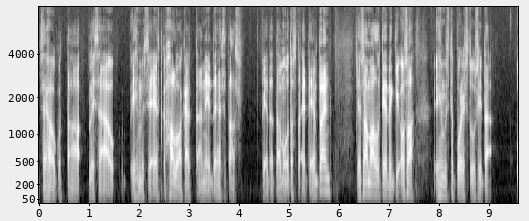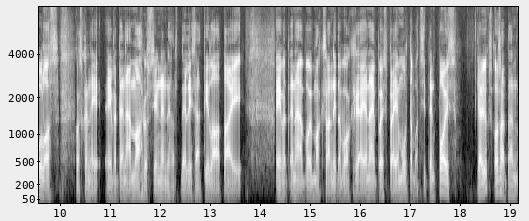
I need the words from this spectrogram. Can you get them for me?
se houkuttaa lisää ihmisiä, jotka haluaa käyttää niitä. Ja se taas vie tätä muutosta eteenpäin. Ja samalla tietenkin osa ihmistä puristuu siitä ulos, koska ne eivät enää mahdu sinne, ne tarvitsee lisää tilaa tai eivät enää voi maksaa niitä vuokria ja näin poispäin ja muuttavat sitten pois. Ja yksi osa tämän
